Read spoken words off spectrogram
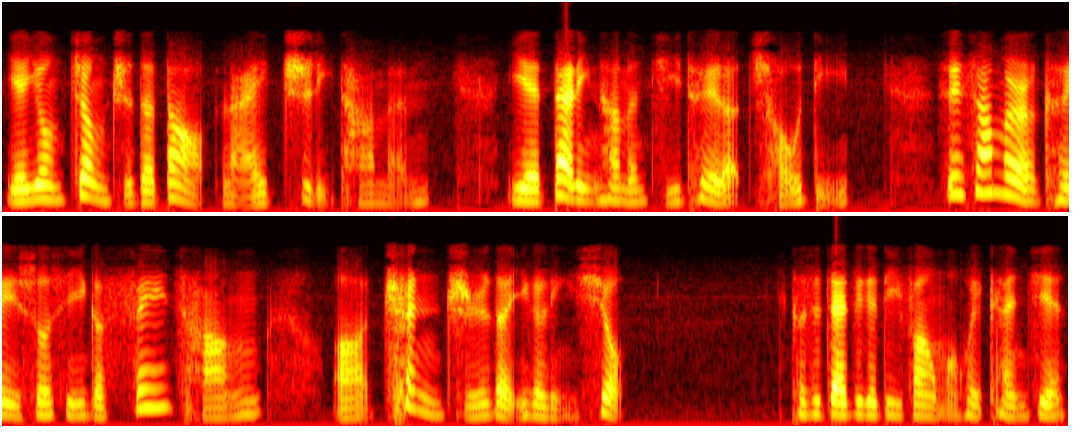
也用正直的道来治理他们，也带领他们击退了仇敌。所以，撒母耳可以说是一个非常啊称职的一个领袖。可是，在这个地方，我们会看见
